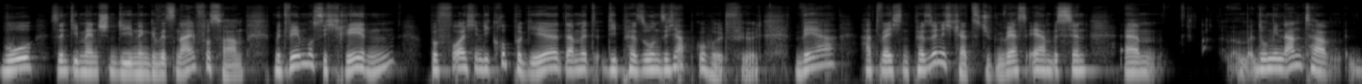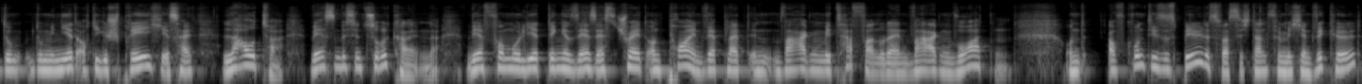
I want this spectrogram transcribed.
Wo sind die Menschen, die einen gewissen Einfluss haben? Mit wem muss ich reden? bevor ich in die Gruppe gehe, damit die Person sich abgeholt fühlt? Wer hat welchen Persönlichkeitstypen? Wer ist eher ein bisschen ähm, dominanter, dom, dominiert auch die Gespräche, ist halt lauter. Wer ist ein bisschen zurückhaltender? Wer formuliert Dinge sehr, sehr straight on point? Wer bleibt in vagen Metaphern oder in vagen Worten? Und aufgrund dieses Bildes, was sich dann für mich entwickelt,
